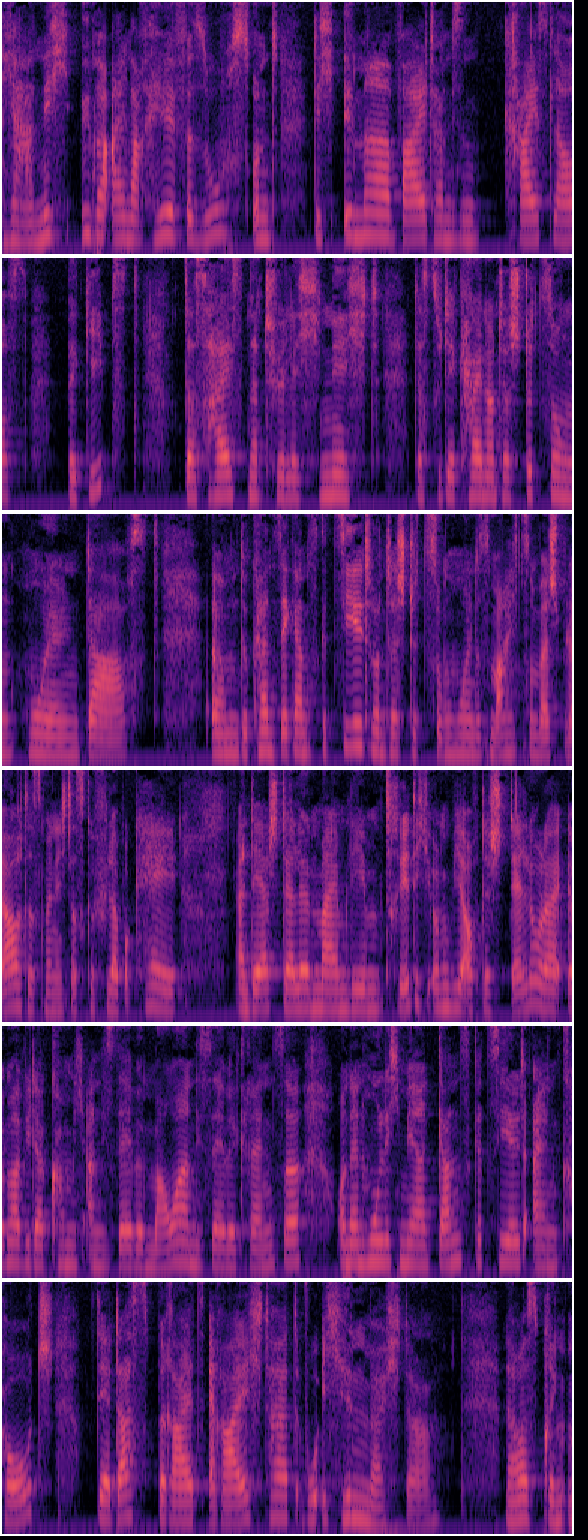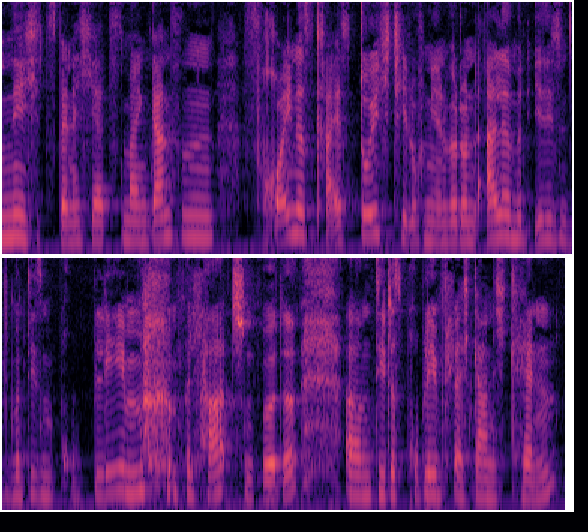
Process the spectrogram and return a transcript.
ja nicht überall nach Hilfe suchst und dich immer weiter in diesen Kreislauf begibst. Das heißt natürlich nicht, dass du dir keine Unterstützung holen darfst. Ähm, du kannst dir ganz gezielte Unterstützung holen. Das mache ich zum Beispiel auch, dass wenn ich das Gefühl habe, okay, an der Stelle in meinem Leben trete ich irgendwie auf der Stelle oder immer wieder komme ich an dieselbe Mauer, an dieselbe Grenze und dann hole ich mir ganz gezielt einen Coach, der das bereits erreicht hat, wo ich hin möchte. Na, aber es bringt nichts, wenn ich jetzt meinen ganzen Freundeskreis durchtelefonieren würde und alle mit, mit diesem Problem belatschen würde, ähm, die das Problem vielleicht gar nicht kennen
